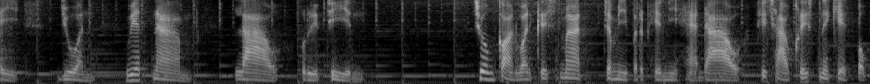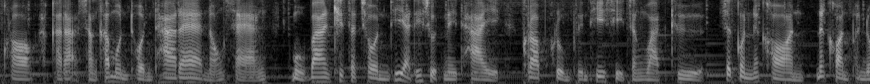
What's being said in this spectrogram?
ย ยวน เวียดนาม ลาว หรือจีน ช่วงก่อนวันคริสต์มาสจะมีประเพณีแห่ดาว ที่ชาวคริสต์ในเขตปกครองอัครสังฆมณฑลท่าแร่หนองแสง หมู่บ้านคริสตชนที่ใหญ่ที่สุดในไทย ครอบคลุมพื้นที่ 4 จังหวัดคือ สกลนคร นครพน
